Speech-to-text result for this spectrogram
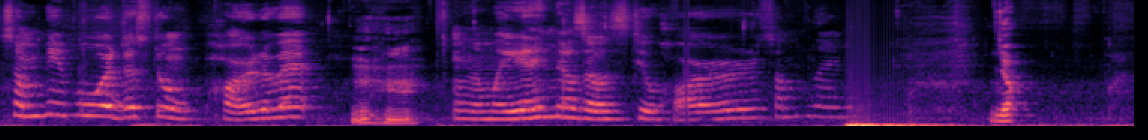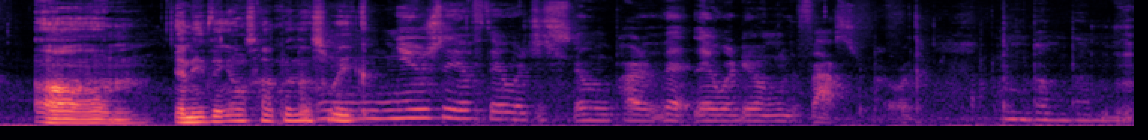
Some people were just doing part of it Mm-hmm. And then waiting because it was too hard or something. Yep. Um. Anything else happen this week? And usually, if they were just doing part of it, they were doing the faster part. Bum, bum, bum.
